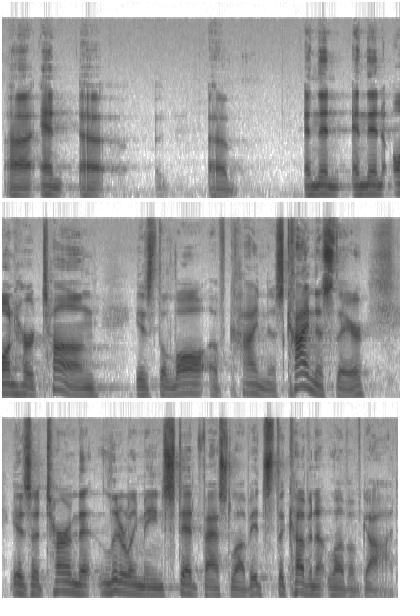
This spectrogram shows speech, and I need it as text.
Uh, and, uh, uh, and, then, and then on her tongue is the law of kindness. Kindness there is a term that literally means steadfast love, it's the covenant love of God.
